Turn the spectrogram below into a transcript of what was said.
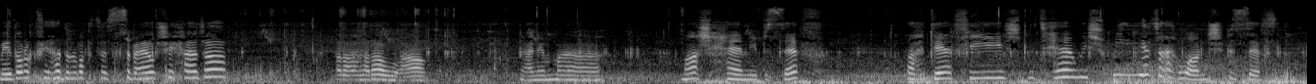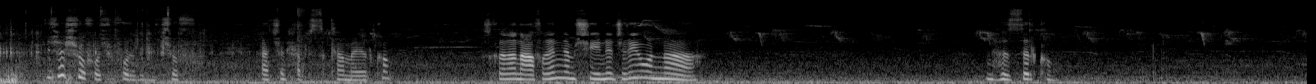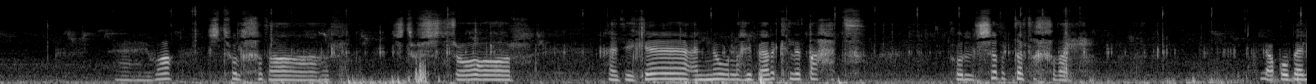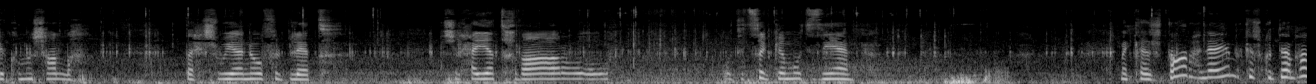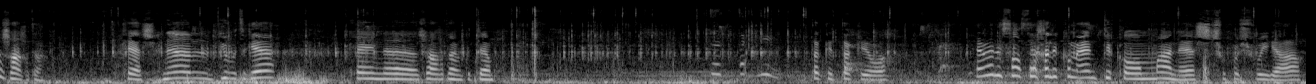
mais درك في هذا الوقت السبعة وشي حاجة؟ راه روعة. يعني ما ماش حامي بزاف. راه دافي. متهاوي شوية هوا ماشي بزاف. déjà شوفوا شوفوا البنات شوف. هاتو نحبس الكاميرا لكم. parce que أنا نعرف غير نمشي نجري ون نهز لكم. ايوا شتو الخضار. شتو الشجور هذه كاع عندنا والله يبارك اللي طاحت. كل شردة تخضر. يعقوب عليكم إن شاء الله. طيح شوية نو في البلاد. باش الحياة تخضر و... وتتسقم وتزيان. ما كاش دار هنايا ما كاش قدامها جاردن كاش هنا البيوت كاع كاين جاردن قدام طاكي واه ايوا ليسونسي خليكم عندكم. ماناش تشوفوا شوية.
